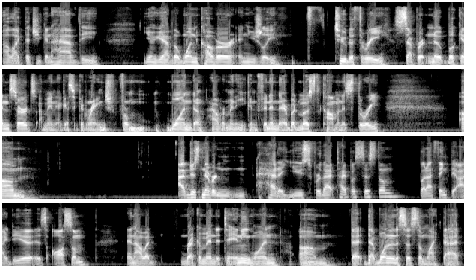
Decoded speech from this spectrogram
I like that you can have the, you know, you have the one cover and usually two to three separate notebook inserts. I mean, I guess it could range from one to however many you can fit in there, but most common is three. Um, I've just never had a use for that type of system, but I think the idea is awesome, and I would recommend it to anyone um, that that wanted a system like that.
